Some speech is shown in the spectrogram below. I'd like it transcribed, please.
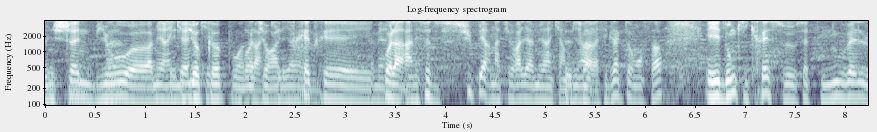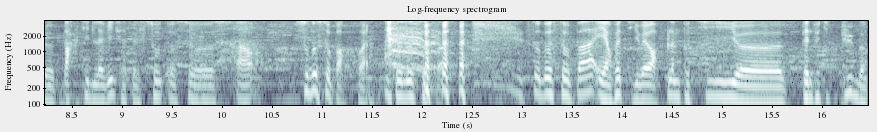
une chaîne bio, américaine une ou un Voilà, naturalia. très très américain. voilà un espèce de super naturalia américain C'est voilà, exactement ça et donc il crée ce- cette nouvelle partie de la vie qui s'appelle So- euh, So- ah, Sodosopa voilà Sodosopa. Sodosopa et en fait il va y avoir plein de petits euh, plein de petites pubs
